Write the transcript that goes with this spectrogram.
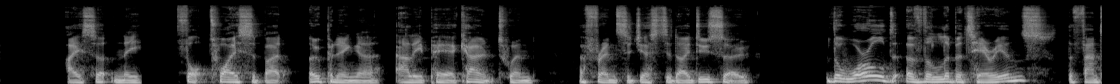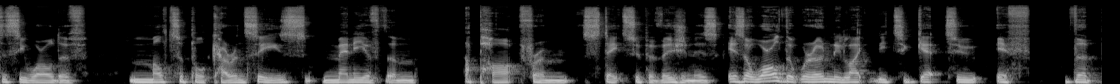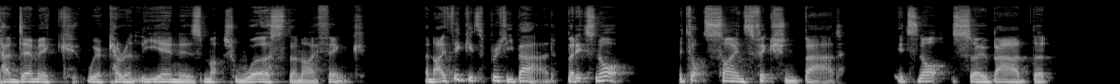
I certainly thought twice about opening a Alipay account when a friend suggested I do so. The world of the libertarians, the fantasy world of multiple currencies, many of them apart from state supervision is is a world that we're only likely to get to if the pandemic we're currently in is much worse than I think. And I think it's pretty bad, but it's not it's not science fiction bad. It's not so bad that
